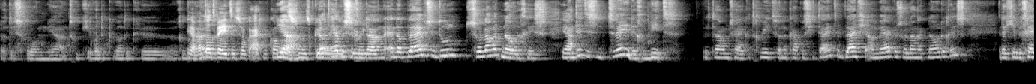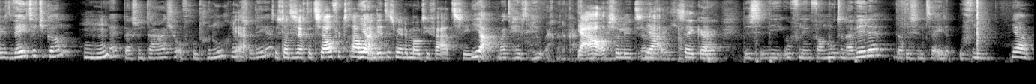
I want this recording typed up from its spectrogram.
Dat is gewoon ja, een trucje wat ik, wat ik eh gebruik. Ja, want dat weten ze ook eigenlijk al. ja, dat ze het kunnen dat hebben ze natuurlijk. gedaan. En dat blijven ze doen zolang het nodig is. Ja. En dit is een tweede gebied. Dus daarom zei ik het gebied van de capaciteiten. Blijf je aan werken zolang het nodig is. En dat je op een gegeven moment weet wat je kan. Mhm. Hè, percentage of goed genoeg, dat Ja. soort dingen. Dus dat is echt het zelfvertrouwen Ja. en dit is meer de motivatie. Ja, maar het heeft heel erg met elkaar te Ja, maken. absoluut. Dat Ja, weet je. zeker. Ja. Dus die oefening van moeten naar willen, dat is een tweede oefening. Ja.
